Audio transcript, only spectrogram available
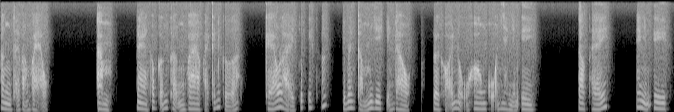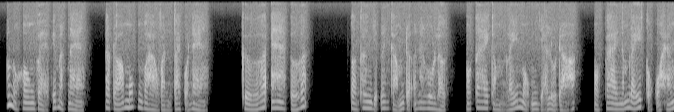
thân thể vặn vẹo. Âm, nàng không cẩn thận va phải cánh cửa, kéo lại chút ý thức, Diệp Liên Cẩm di chuyển đầu, rời khỏi nụ hôn của nhà nhiễm y. Sao thế? Nghe nhiễm y hướng nụ hôn về phía mặt nàng, sau đó mút vào vành tay của nàng. Cửa, a cửa. Toàn thân dịch lên Cẩm trở nên vô lực, một tay cầm lấy một giả lụa đỏ, một tay nắm lấy cổ của hắn,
